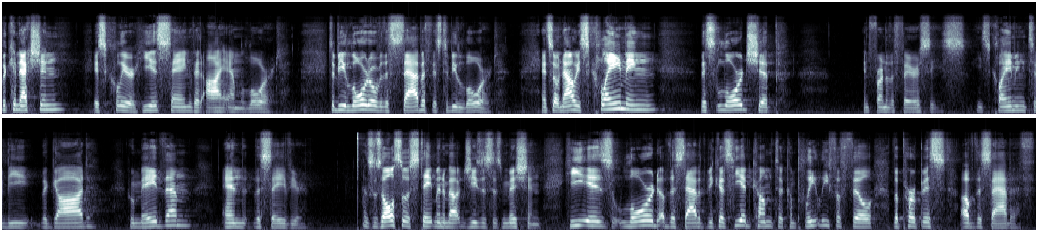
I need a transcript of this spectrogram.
The connection is clear. He is saying that I am Lord. To be Lord over the Sabbath is to be Lord. And so now he's claiming this lordship in front of the Pharisees. He's claiming to be the God who made them and the Savior. This is also a statement about Jesus' mission. He is Lord of the Sabbath because he had come to completely fulfill the purpose of the Sabbath.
